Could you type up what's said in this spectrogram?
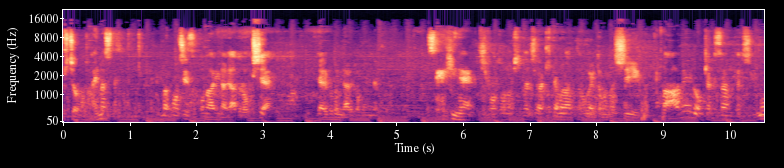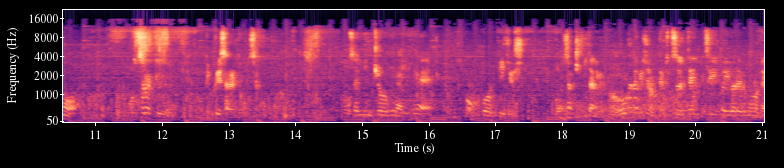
基調が合いますね。まあ、今シーズンこのアリーナであと6試合やることになると思うんで、ぜひね、地元の人たちは来てもらった方がいいと思いますし、まあ、アウェーのお客さんたちも、おそらくびっくりされると思うんですよ。5000人強ぐらいで、もうクオリティ重視。さっき聞いたんだけど、大型ビジョンって普通点釣りと言われるもので、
